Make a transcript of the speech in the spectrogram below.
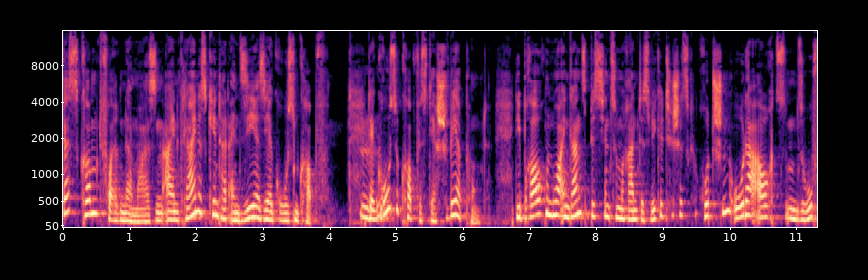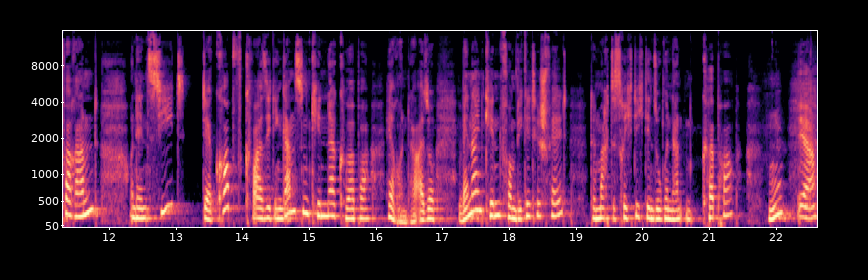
Das kommt folgendermaßen. Ein kleines Kind hat einen sehr, sehr großen Kopf. Der große Kopf ist der Schwerpunkt. Die brauchen nur ein ganz bisschen zum Rand des Wickeltisches rutschen oder auch zum Sofarand und dann zieht der Kopf quasi den ganzen Kinderkörper herunter. Also wenn ein Kind vom Wickeltisch fällt, dann macht es richtig den sogenannten Körper hm, Ja.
